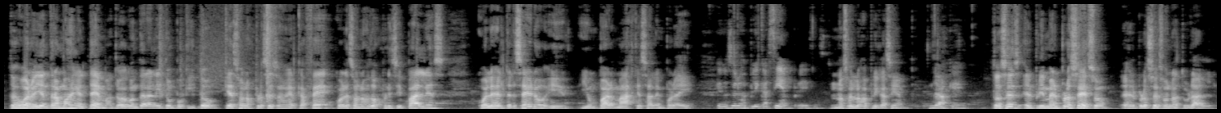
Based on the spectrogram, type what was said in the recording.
Entonces, bueno, ya entramos en el tema. Te voy a contar, Anita, un poquito qué son los procesos en el café, cuáles son los dos principales, cuál es el tercero y, y un par más que salen por ahí. Que no se los aplica siempre, dices. No se los aplica siempre. ¿ya? Ok. Entonces, el primer proceso es el proceso natural.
